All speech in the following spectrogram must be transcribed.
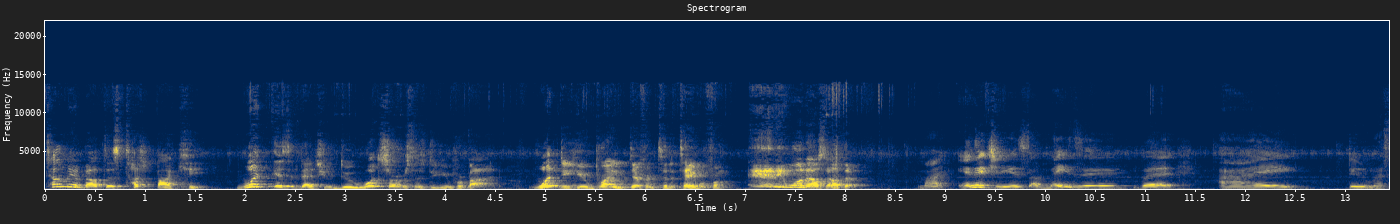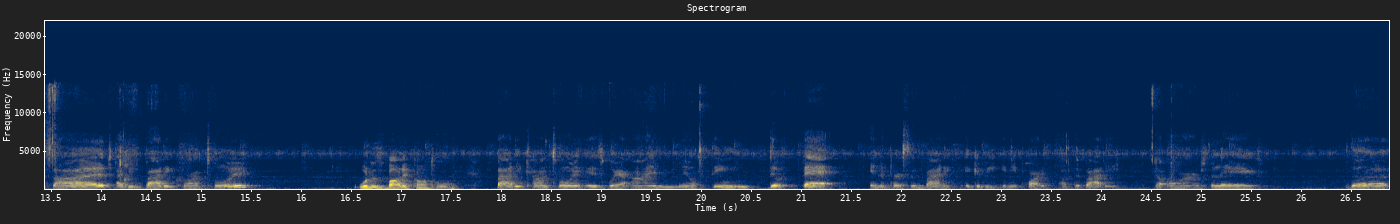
tell me about this Touched by Kei. What is it that you do? What services do you provide? What do you bring different to the table from anyone else out there? My energy is amazing, but I do massage, I do body contouring. What is body contouring? Body contouring is where I'm melting the fat in a person's body. It could be any part of the body the arms, the legs, the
